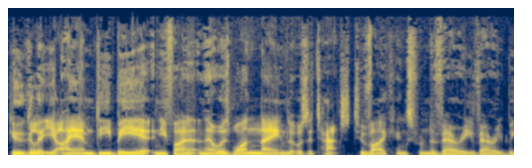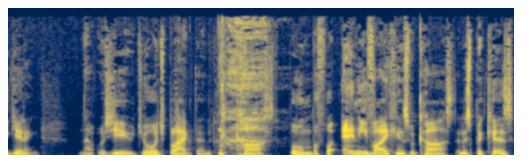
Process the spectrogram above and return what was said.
Google it, you IMDb it, and you find it, and there was one name that was attached to Vikings from the very very beginning. And that was you, George Blagden, cast, boom, before any Vikings were cast. And it's because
